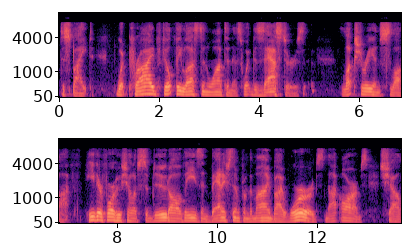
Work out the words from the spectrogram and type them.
despite? What pride, filthy lust, and wantonness, what disasters, luxury, and sloth. He therefore who shall have subdued all these and banished them from the mind by words, not arms, shall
